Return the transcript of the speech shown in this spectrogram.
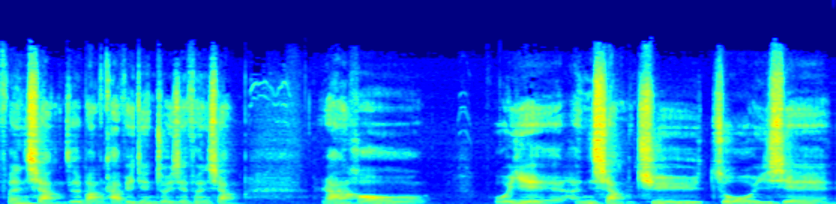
分享，就是帮咖啡店做一些分享。然后我也很想去做一些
